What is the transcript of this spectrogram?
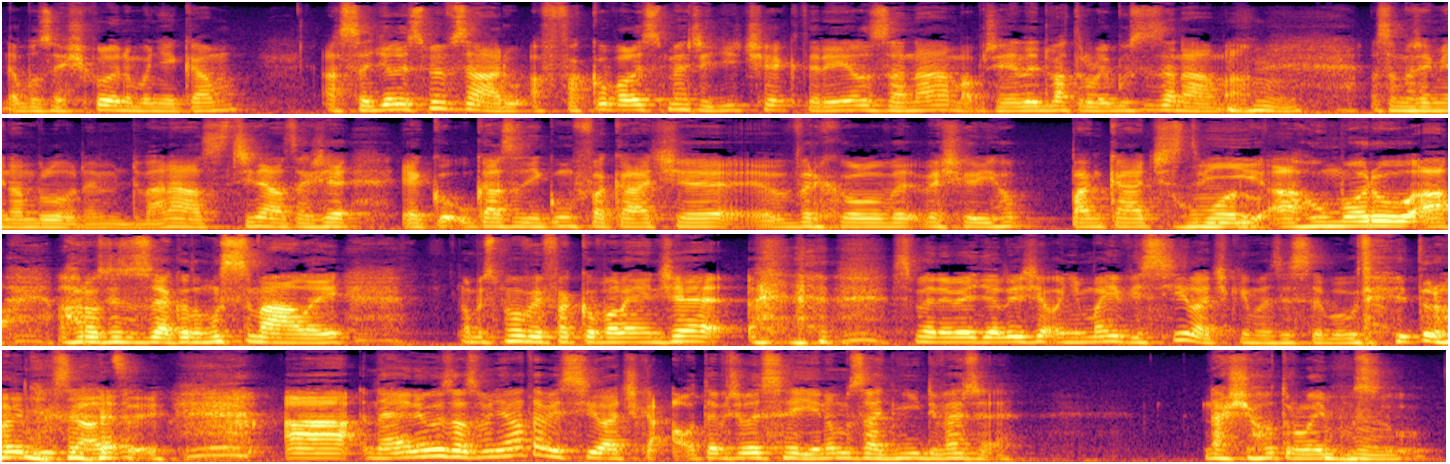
nebo ze školy, nebo někam, a seděli jsme vzadu a fakovali jsme řidiče, který jel za náma, protože jeli dva trolejbusy za náma. Mhm. A samozřejmě nám bylo, nevím, 12, 13, takže jako ukázat někomu fakáče eh, vrchol ve, veškerého pankáčství Humoru. a humoru a, a hrozně jsme se jako tomu smáli. A my jsme ho vyfakovali, jenže jsme nevěděli, že oni mají vysílačky mezi sebou, ty trolejbusáci. A najednou zazvonila ta vysílačka a otevřely se jenom zadní dveře našeho trolejbusu. Mhm.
